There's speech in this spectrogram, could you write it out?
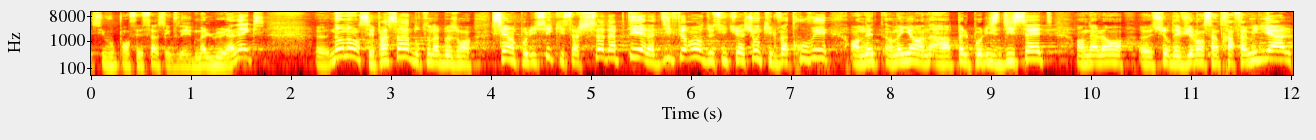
si vous pensez ça, c'est que vous avez mal lu l'annexe. Euh, non, non, c'est pas ça dont on a besoin. C'est un policier qui sache s'adapter à la différence de situation qu'il va trouver en, ayant un, appel police 17, en allant euh, sur des violences intrafamiliales,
